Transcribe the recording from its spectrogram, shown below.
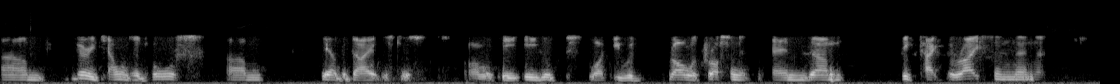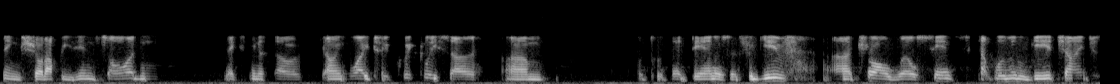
Um, very talented horse. Um, the other day it was just, oh, look, he, he looked like he would roll across and, and um, dictate the race, and then things shot up his inside, and next minute they were going way too quickly. So um, I put that down as a forgive. Uh, trialled well since. A couple of little gear changes.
